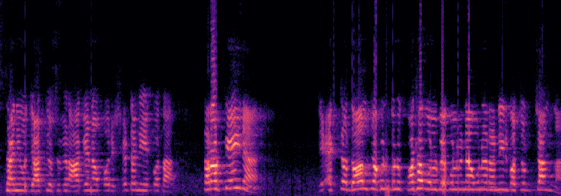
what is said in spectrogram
স্থানীয় জাতীয় সরকার আগে না পরে সেটা নিয়ে কথা। তার এই না যে একটা দল যখন কোনো কথা বলবে বলবে না, ওনারা নির্বাচন চান না।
